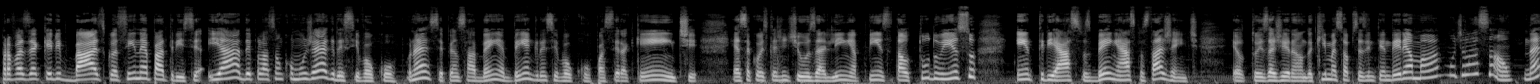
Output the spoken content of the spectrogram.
pra fazer aquele básico assim, né, Patrícia? E a depilação comum já é agressiva ao corpo, né? Se você pensar bem, é bem agressiva ao corpo. A cera quente, essa coisa que a gente usa, linha, pinça tal, tudo isso, entre aspas, bem aspas, tá, gente? Eu tô exagerando aqui, mas só pra vocês entenderem, é uma mutilação, né?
